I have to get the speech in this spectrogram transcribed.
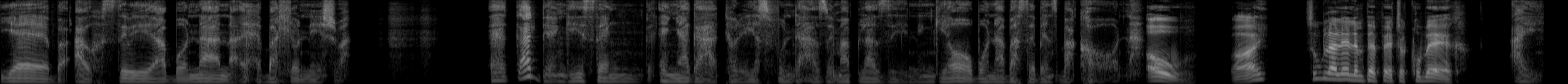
yeba awu siyabonana eh bahlonishwa. Eh kade ngise enyakatho yesifundazwe emaplazini ngiyobona abasebenzi bakhona. Oh, hayi. Sikulalele mphephethe qhubeka. Ayi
